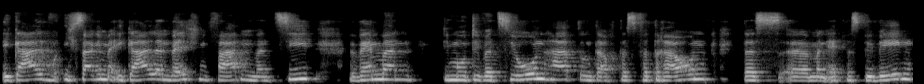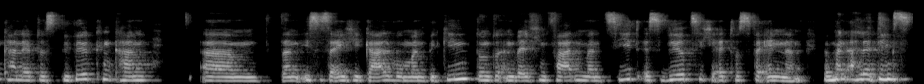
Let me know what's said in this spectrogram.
egal, ich sage immer, egal an welchen Faden man zieht, wenn man die Motivation hat und auch das Vertrauen, dass äh, man etwas bewegen kann, etwas bewirken kann, ähm, dann ist es eigentlich egal, wo man beginnt und an welchen Faden man zieht. Es wird sich etwas verändern. Wenn man allerdings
